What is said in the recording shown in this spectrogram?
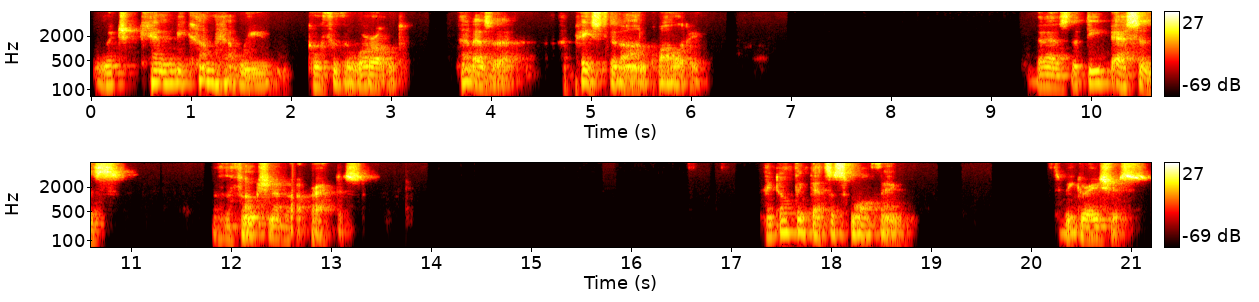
which can become how we go through the world, not as a a pasted on quality that has the deep essence of the function of our practice. I don't think that's a small thing to be gracious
